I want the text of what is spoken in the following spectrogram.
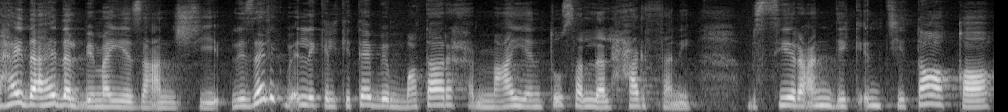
هيدا هيدا اللي بيميز عن الشيء. لذلك بقول لك الكتابة بمطارح معين توصل للحرفنة. بصير عندك أنت طاقة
